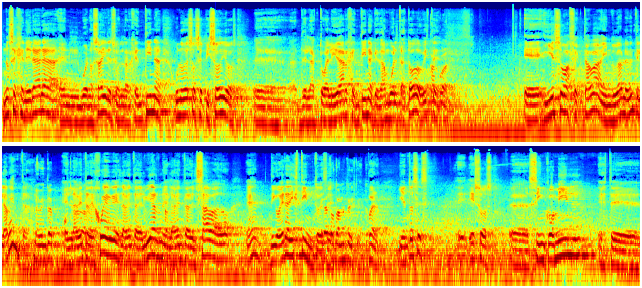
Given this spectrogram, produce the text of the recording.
no se generara en Buenos Aires o en la Argentina uno de esos episodios eh, de la actualidad argentina que dan vuelta a todo, ¿viste? Eh, y eso afectaba indudablemente la venta. La venta, en la venta del jueves, la venta del viernes, la venta del sábado. ¿eh? Digo, era distinto. Era totalmente distinto. Bueno, y entonces eh, esos 5.000 este,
